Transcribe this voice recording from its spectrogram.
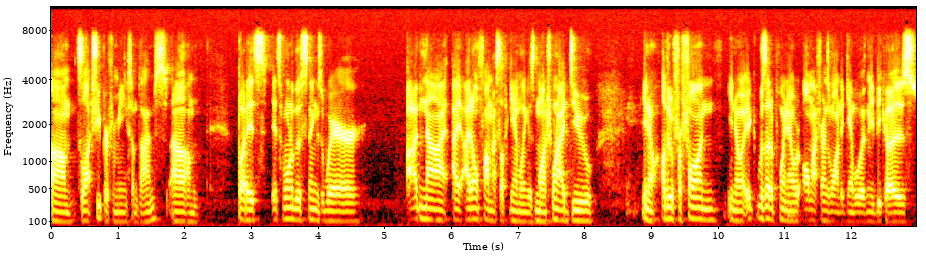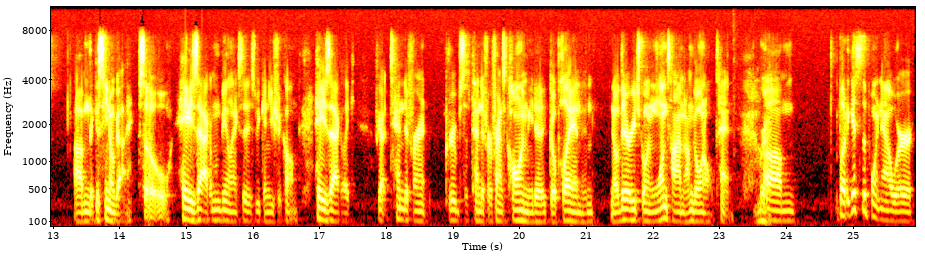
Um, it's a lot cheaper for me sometimes, um, but it's it's one of those things where I'm not. I, I don't find myself gambling as much when I do. You know, I'll do it for fun. You know, it was at a point now where all my friends wanted to gamble with me because I'm the casino guy. So, hey Zach, I'm gonna be in Atlantic City this weekend. You should come. Hey Zach, like I've got ten different groups of 10 different friends calling me to go play and then you know they're each going one time and i'm going all 10 Right. um, but it gets to the point now where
